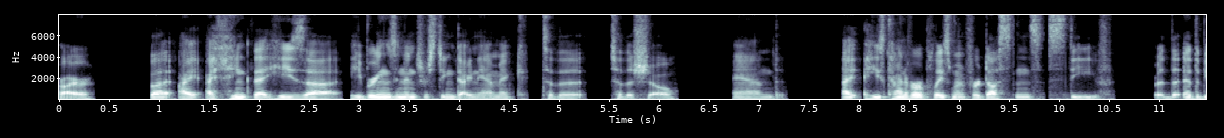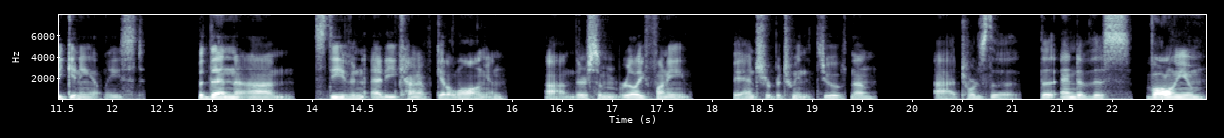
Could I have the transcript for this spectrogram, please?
prior. But I I think that he's uh he brings an interesting dynamic to the to the show and I he's kind of a replacement for Dustin's Steve at the, at the beginning at least. But then um Steve and Eddie kind of get along, and um, there's some really funny banter between the two of them uh, towards the, the end of this volume.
